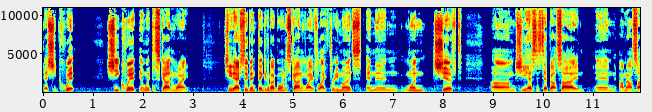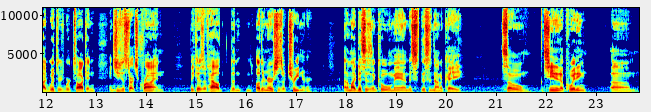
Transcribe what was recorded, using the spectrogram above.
that she quit. She quit and went to Scott and White she'd actually been thinking about going to Scott and White for like three months, and then one shift, um, she has to step outside, and I'm outside with her. We're talking, and she just starts crying because of how the other nurses are treating her. And I'm like, this isn't cool, man. This this is not okay. So she ended up quitting. Um,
